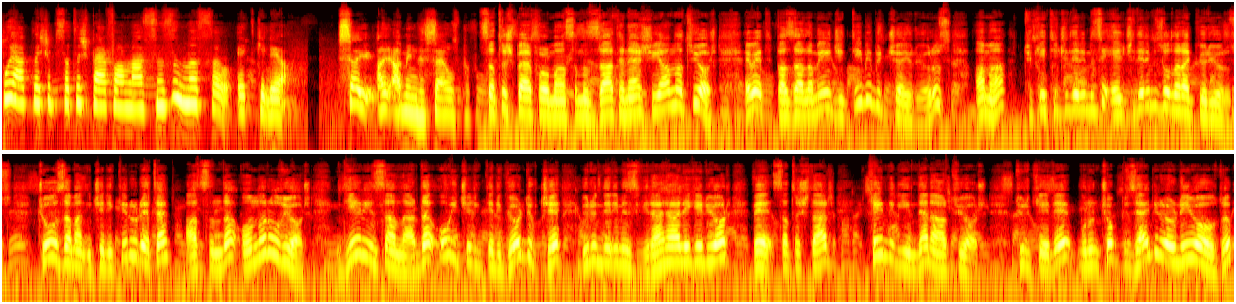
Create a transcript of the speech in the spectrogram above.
Bu yaklaşım satış performansınızı nasıl etkiliyor? Satış performansımız zaten her şeyi anlatıyor. Evet pazarlamaya ciddi bir bütçe ayırıyoruz ama tüketicilerimizi elçilerimiz olarak görüyoruz. Çoğu zaman içerikleri üreten aslında onlar oluyor. Diğer insanlar da o içerikleri gördükçe ürünlerimiz viral hale geliyor ve satışlar kendiliğinden artıyor. Türkiye'de bunun çok güzel bir örneği oldu.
